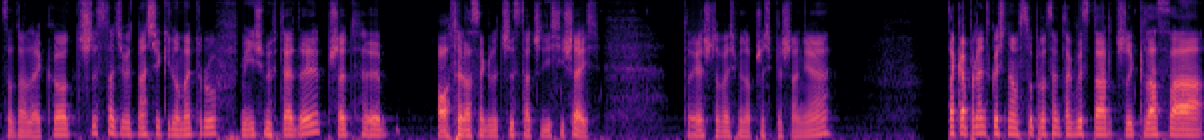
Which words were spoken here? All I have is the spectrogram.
za daleko. 319 km mieliśmy wtedy przed... E, o, teraz nagle 336. To jeszcze weźmy na przyspieszenie. Taka prędkość nam w 100% wystarczy. Klasa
